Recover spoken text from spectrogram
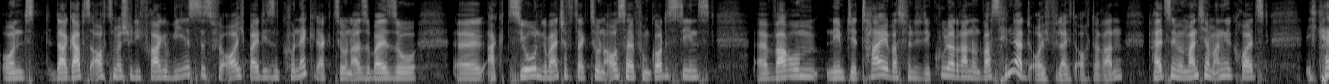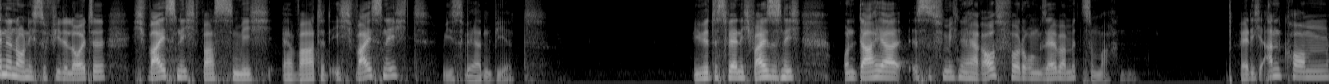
und da gab es auch zum Beispiel die Frage, wie ist es für euch bei diesen Connect-Aktionen, also bei so äh, Aktionen, Gemeinschaftsaktionen außerhalb vom Gottesdienst? Äh, warum nehmt ihr teil? Was findet ihr cool daran und was hindert euch vielleicht auch daran? Teilsnehmer, manche haben angekreuzt, ich kenne noch nicht so viele Leute, ich weiß nicht, was mich erwartet, ich weiß nicht, wie es werden wird. Wie wird es werden? Ich weiß es nicht. Und daher ist es für mich eine Herausforderung, selber mitzumachen. Werde ich ankommen?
